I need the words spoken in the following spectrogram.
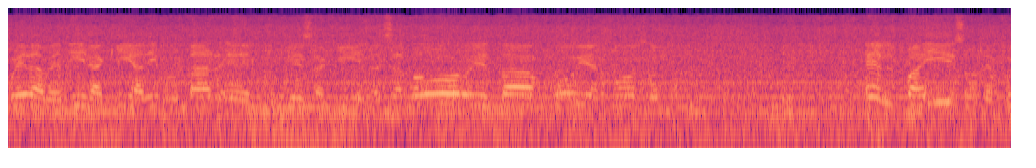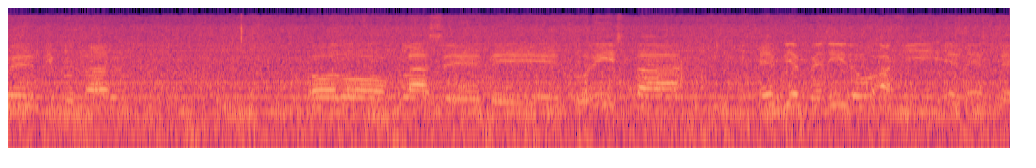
pueda venir aquí a disfrutar lo que es aquí en El Salvador. Hoy está muy hermoso el país donde pueden disfrutar todo clase de turista. Es bienvenido aquí en este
